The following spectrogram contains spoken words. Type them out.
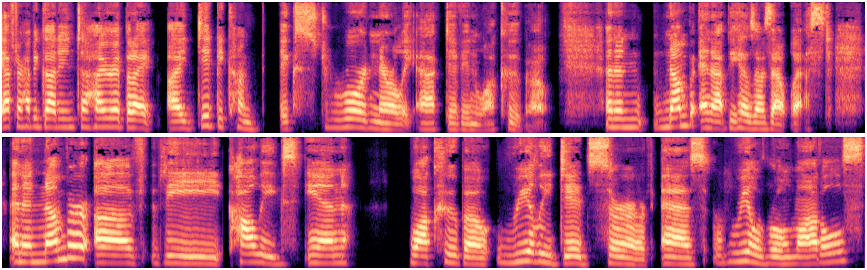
after having got into higher ed but i i did become extraordinarily active in WACUBO and a number and that because i was out west. And a number of the colleagues in WACUBO really did serve as real role models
